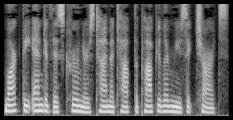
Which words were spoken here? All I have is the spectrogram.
marked the end of this crooner's time atop the popular music charts.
